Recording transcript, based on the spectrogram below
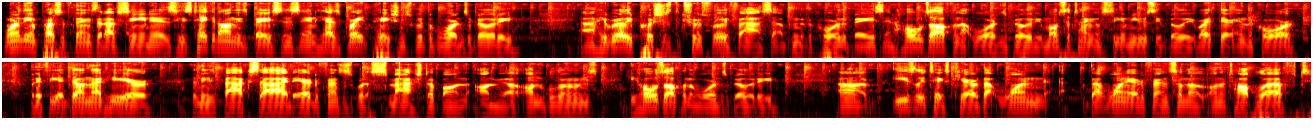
one of the impressive things that I've seen is he's taken on these bases and he has great patience with the Warden's ability. Uh, he really pushes the troops really fast up into the core of the base and holds off on that Warden's ability. Most of the time you'll see him use the ability right there in the core. But if he had done that here, then these backside air defenses would have smashed up on, on, the, on the balloons. He holds off on the Warden's ability. Uh, easily takes care of that one that one air defense on the on the top left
